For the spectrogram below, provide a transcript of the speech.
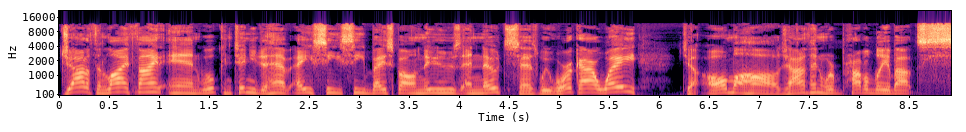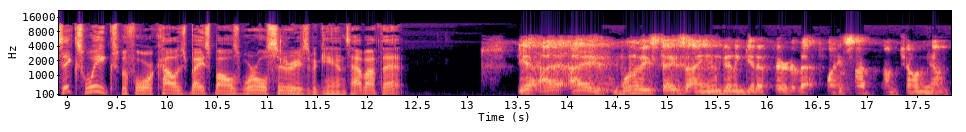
Jonathan Leifheit, and we'll continue to have ACC baseball news and notes as we work our way to Omaha. Jonathan, we're probably about six weeks before college baseball's World Series begins. How about that? Yeah, I, I one of these days I am going to get up there to that place. I, am telling you, I'm,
